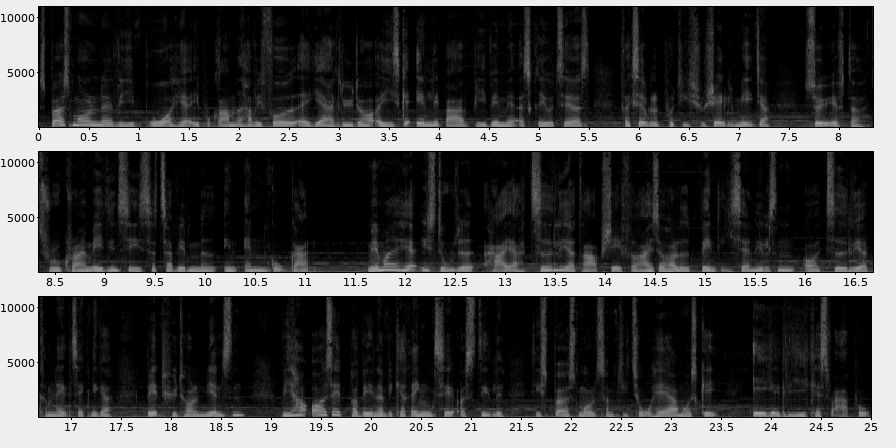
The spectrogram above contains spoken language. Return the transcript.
Spørgsmålene, vi bruger her i programmet, har vi fået af jer lyttere, og I skal endelig bare blive ved med at skrive til os, for eksempel på de sociale medier. Søg efter True Crime Agency, så tager vi dem med en anden god gang. Med mig her i studiet har jeg tidligere drabschef for rejseholdet Bent Isa Nielsen og tidligere kriminaltekniker Bent Hytholm Jensen. Vi har også et par venner, vi kan ringe til og stille de spørgsmål, som de to herrer måske ikke lige kan svare på.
